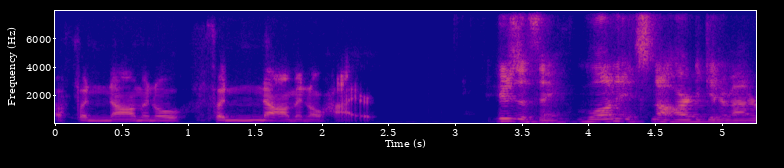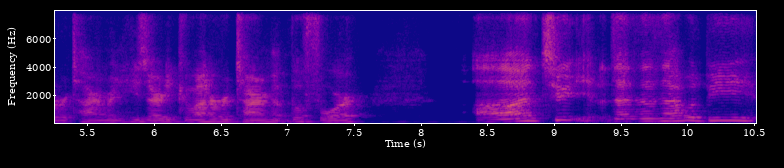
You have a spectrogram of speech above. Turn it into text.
a phenomenal, phenomenal hire. Here's the thing. One, it's not hard to get him out of retirement. He's already come out of retirement before. Uh, and two, that, that would be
